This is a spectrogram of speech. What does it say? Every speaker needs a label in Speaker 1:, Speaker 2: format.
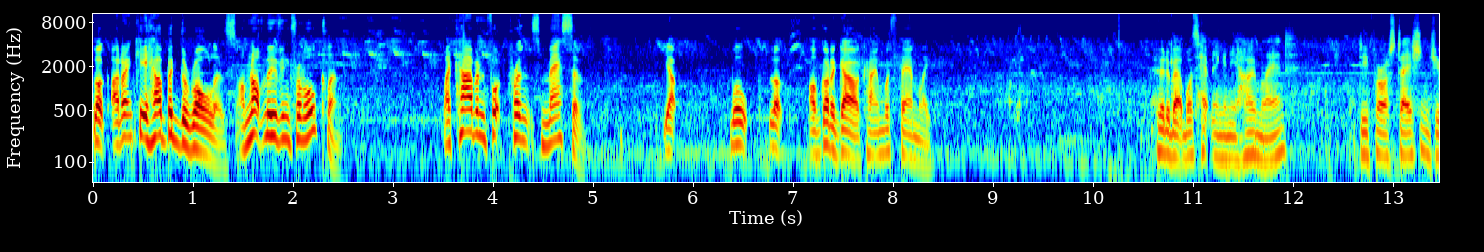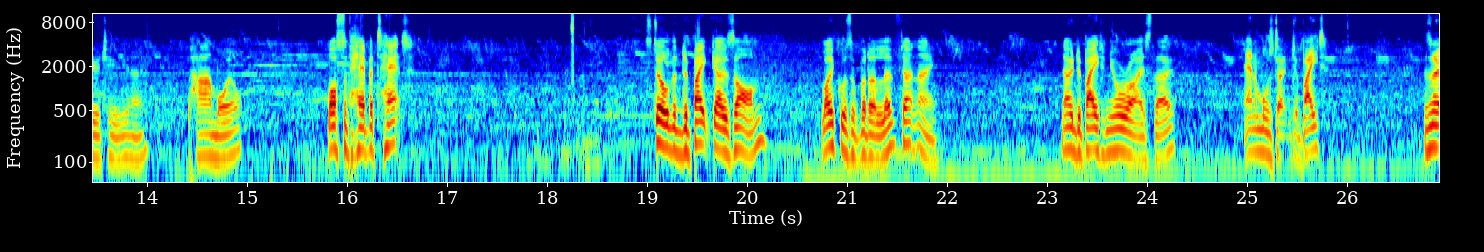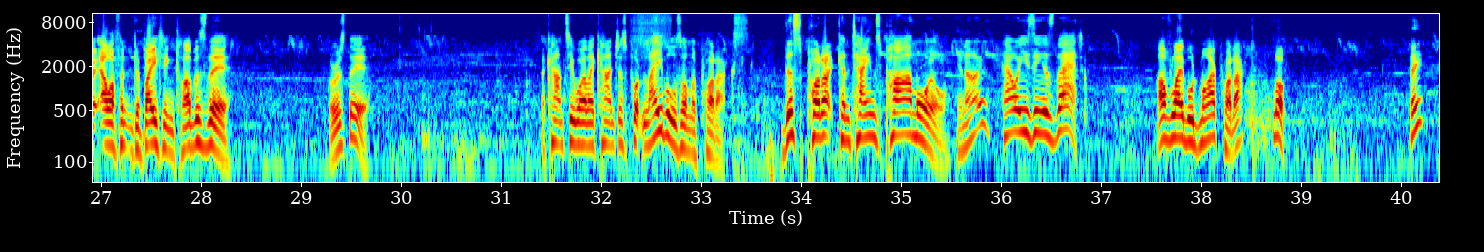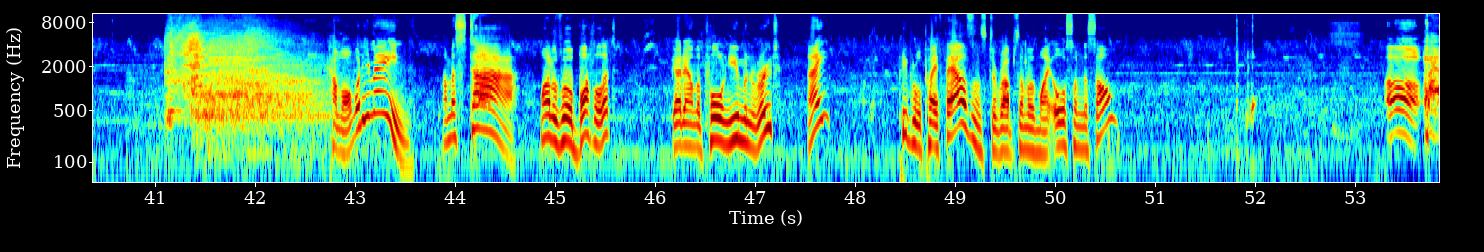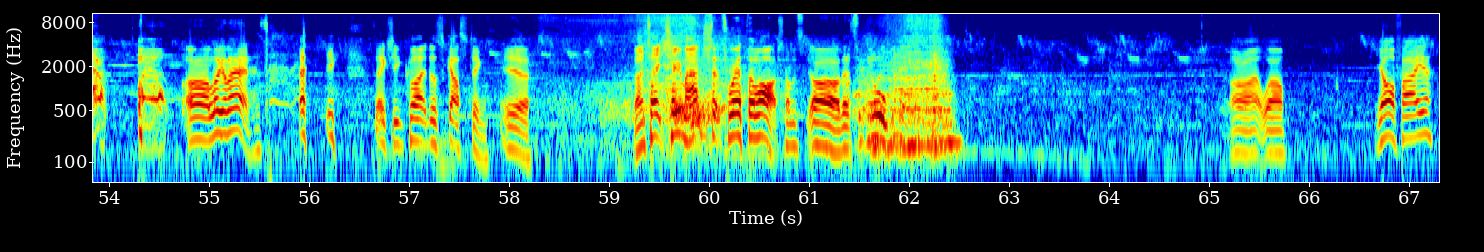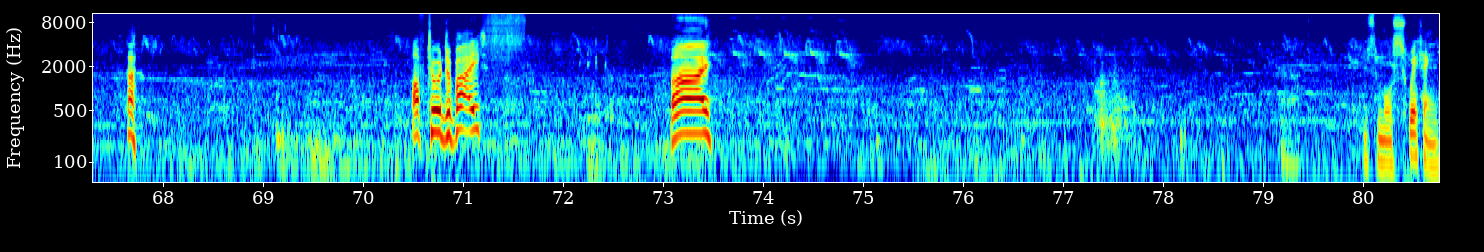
Speaker 1: Look, I don't care how big the roll is. I'm not moving from Auckland. My carbon footprint's massive. Yep. Well, look, I've got to go, okay? I'm with family. Heard about what's happening in your homeland. Deforestation due to, you know, palm oil. Loss of habitat. Still, the debate goes on. Locals have got to live, don't they? No debate in your eyes, though. Animals don't debate. There's no elephant debating club, is there? Or is there? Can't see why they can't just put labels on the products. This product contains palm oil, you know? How easy is that? I've labelled my product. Look. See? Come on, what do you mean? I'm a star. Might as well bottle it. Go down the Paul Newman route, eh? People will pay thousands to rub some of my awesomeness on. Oh, oh look at that. It's actually quite disgusting, yeah. Don't take too much, that's worth a lot. oh, that's, ooh. All right, well, you off, are you? off to a debate. Bye. Do some more sweating.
